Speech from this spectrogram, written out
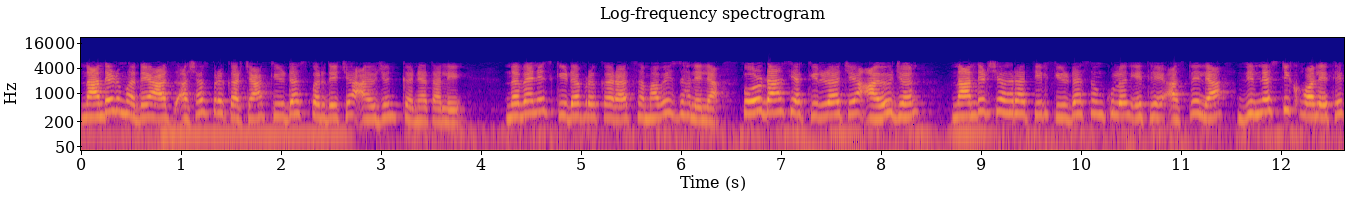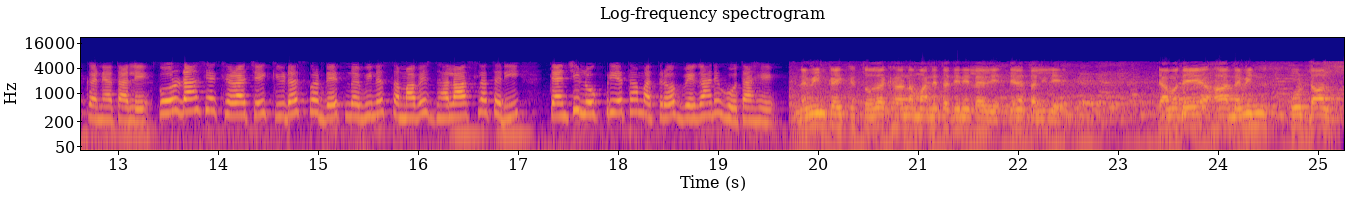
नांदेडमध्ये आज अशाच प्रकारच्या क्रीडा स्पर्धेचे आयोजन करण्यात आले. नव्यानेच क्रीडा प्रकारात समावेश झालेल्या स्पोर्ट डान्स या क्रीडाचे आयोजन नांदेड शहरातील क्रीडा संकुलन येथे असलेल्या जिम्नॅस्टिक हॉल येथे करण्यात आले. स्पोर्ट डान्स या खेळाचे क्रीडा स्पर्धेत नवीनच समावेश झाला असला तरी त्यांची लोकप्रियता मात्र वेगाने होत आहे. नवीन काही चौदा खेळांना मान्यता देण्यात देण्यात आलेली आहे. त्यामध्ये हा नवीन स्पोर्ट डान्स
